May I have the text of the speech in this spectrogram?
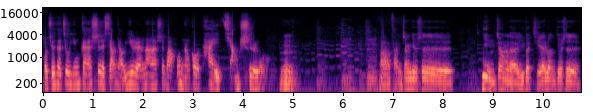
我觉得就应该是小鸟依人啊，是吧？不能够太强势了。嗯，啊，反正就是印证了一个结论，就是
